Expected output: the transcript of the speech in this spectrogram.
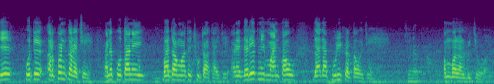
એ પોતે અર્પણ કરે છે અને પોતાની બાધામાંથી છૂટા થાય છે. અને દરેકની માનતાઓ દાદા પૂરી કરતા હોય છે. અંબાલાલ બિચોવા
